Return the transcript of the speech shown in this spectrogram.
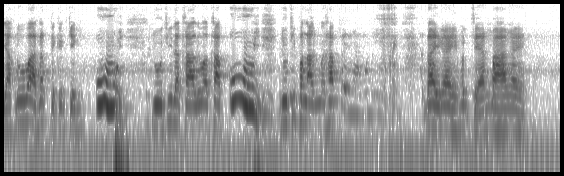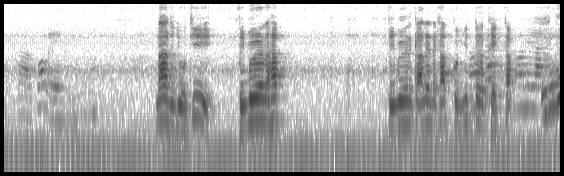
อยากรู้ว่านักเตะเก่งๆอุ้ยอยู่ที่ราคาหรือว่าครับอุ้ยอยู่ที่พลังนะครับเป็นอย่างมันดีได้ไงมันแสงมาไงค่ะก็เลยดีใช่ไหมน่าจะอยู่ที่ฝีมือนะครับ ฝีมือในการเล่นนะครับ คุณมิสเตอร์เทคครับโอ้โห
